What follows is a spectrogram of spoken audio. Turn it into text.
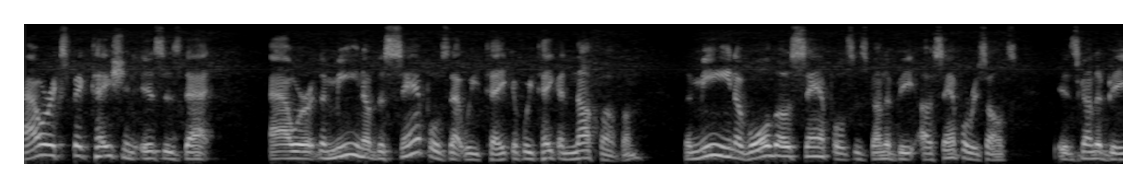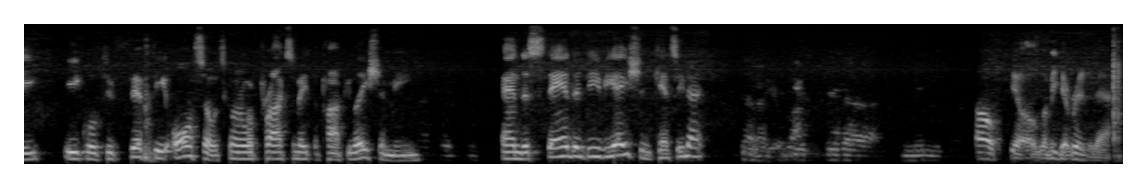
our expectation is is that our the mean of the samples that we take, if we take enough of them, the mean of all those samples is going to be uh, sample results is going to be equal to 50 also. It's going to approximate the population mean. And the standard deviation, can't see that? No, no, Oh, yo, let me get rid of that.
